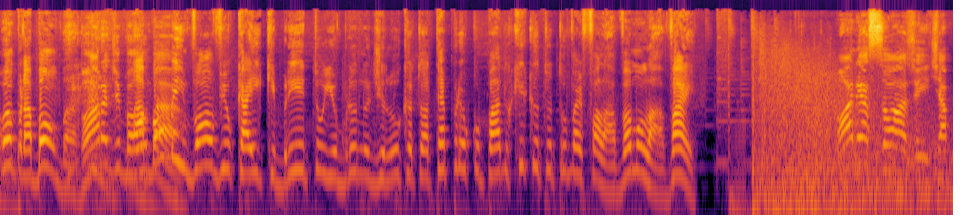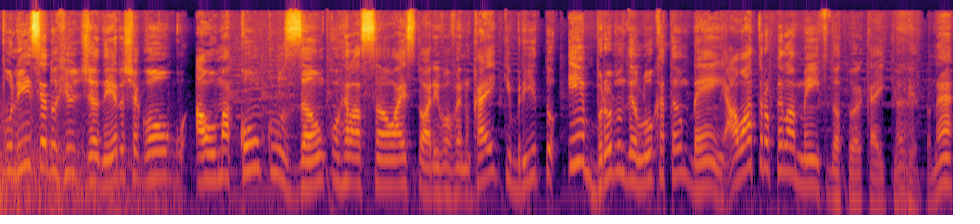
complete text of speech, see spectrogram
Vamos pra bomba? Bora de bomba. A bomba envolve o Kaique Brito e o Bruno de Luca. Eu tô até preocupado o que, que o Tutu vai falar. Vamos lá, vai. Olha só, gente, a polícia do Rio de Janeiro chegou a uma conclusão com relação à história envolvendo Kaique Brito e Bruno De Luca também, ao atropelamento do ator Kaique Brito, né?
